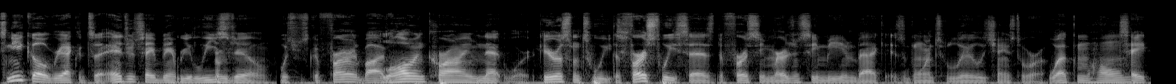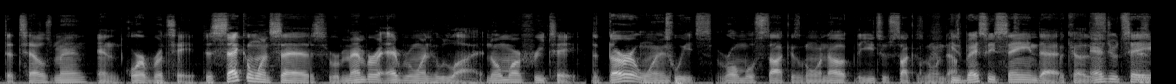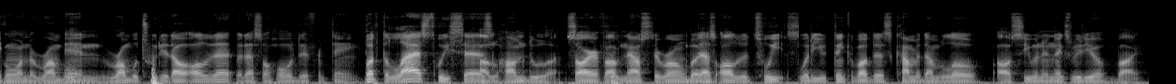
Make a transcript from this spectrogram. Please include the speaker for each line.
Speaker 1: Sneako reacted to Andrew Tate being released from jail, which was confirmed by Law and Crime Network. Here are some tweets. The first tweet says the first emergency meeting back is going to literally change the world. Welcome home, Tate the Talisman and Cobra Tate. The second one says, remember everyone who lied. No more free Tate. The third one tweets, Rumble stock is going up, the YouTube stock is going down. He's basically saying that because Andrew Tate is going to Rumble and Rumble tweeted out all of that, but that's a whole different thing. But the last tweet says, Alhamdulillah. Sorry if I pronounced it wrong but that's all the tweets. What do you think about this? Comment down below. I'll see you in the next video. Bye.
